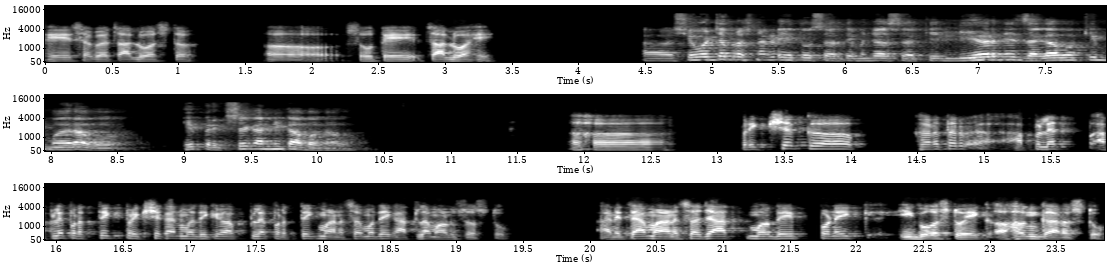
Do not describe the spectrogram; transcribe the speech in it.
हे सगळं चालू असतं. सो ते चालू आहे. शेवटच्या प्रश्नाकडे येतो सर. ते म्हणजे असं की लिअरने जगावं की मरावं? हे प्रेक्षकांनी का बघावं? प्रेक्षक खर तर आपल्या आपल्या प्रत्येक प्रेक्षकांमध्ये किंवा आपल्या प्रत्येक माणसामध्ये एक आतला माणूस असतो. आणि त्या माणसाच्या आतमध्ये पण एक इगो असतो एक अहंकार असतो.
